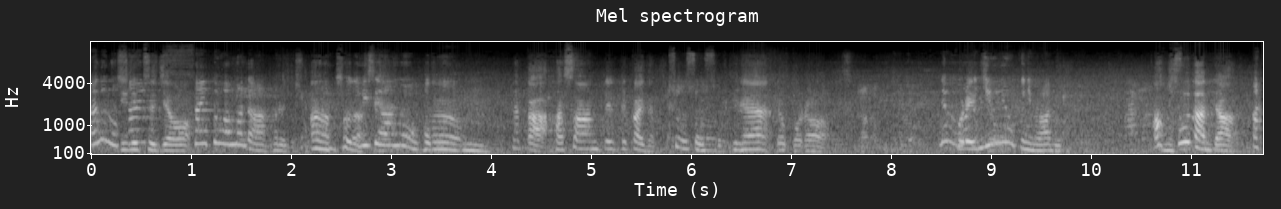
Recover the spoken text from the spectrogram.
あでもサイ実上。サイトはまだあるでしょ。うんそうだ、ね、お店はもうほぼ、うん。うん。なんか破産ってって書いてあったそうそうそう。ねだから。でもこれニューヨークにはある。あそうなんだ。あ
